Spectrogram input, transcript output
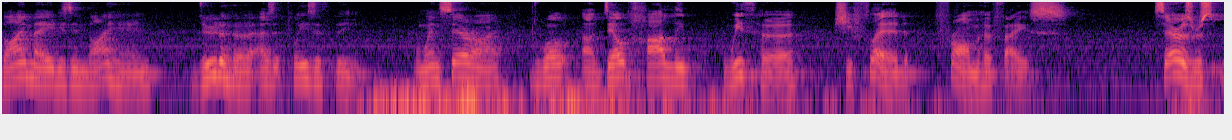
thy maid is in thy hand, do to her as it pleaseth thee. And when Sarai dwelt, uh, dealt hardly with her, she fled from her face. Sarah's res-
